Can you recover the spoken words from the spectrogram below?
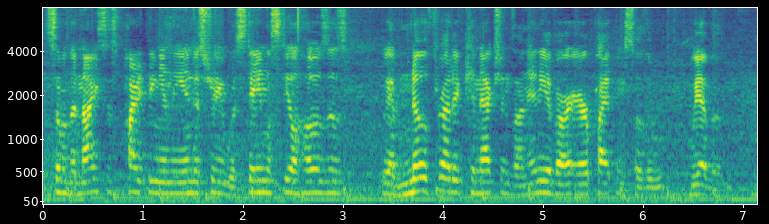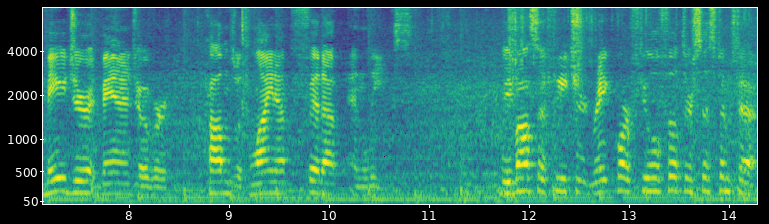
some of the nicest piping in the industry with stainless steel hoses we have no threaded connections on any of our air piping, so the, we have a major advantage over problems with lineup, fit up, and leaks. We've also featured Racor fuel filter systems to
